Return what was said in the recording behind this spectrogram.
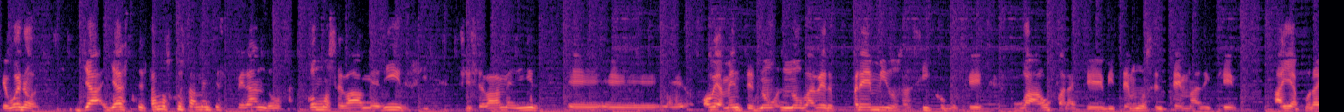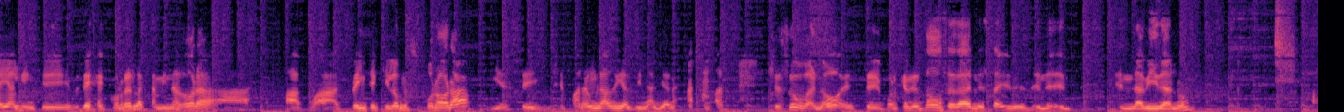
bueno, ya, ya estamos justamente esperando cómo se va a medir, si, se va a medir, eh, obviamente no, no va a haber premios así como que wow para que evitemos el tema de que haya por ahí alguien que deje correr la caminadora a, a, 20 kilómetros por hora y, este, se para a un lado y al final ya nada más se suba, ¿no? Este, porque de todo se da en, esta, en, en la vida, ¿no?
